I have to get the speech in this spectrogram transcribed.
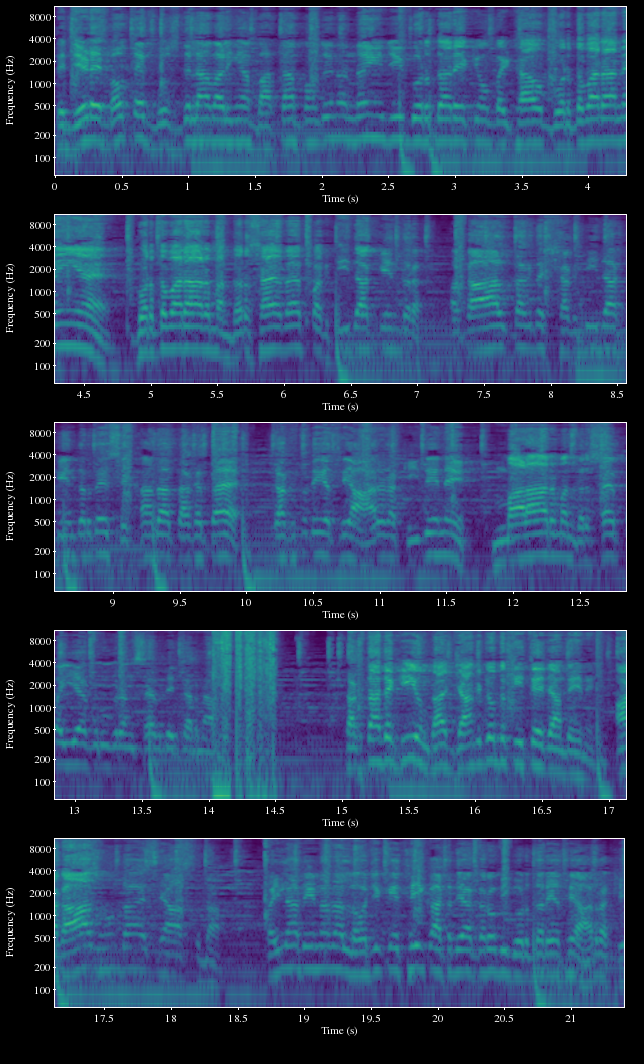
ਤੇ ਜਿਹੜੇ ਬਹੁਤੇ ਬੁਜ਼ਦਲਾਂ ਵਾਲੀਆਂ ਬਾਤਾਂ ਪਾਉਂਦੇ ਨੇ, ਨਹੀਂ ਜੀ ਗੁਰਦਾਰੇ ਕਿਉਂ ਬੈਠਾ? ਉਹ ਗੁਰਦੁਆਰਾ ਨਹੀਂ ਹੈ। ਗੁਰਦੁਆਰਾ ਹਰਮੰਦਰ ਸਾਹਿਬ ਹੈ, ਭਗਤੀ ਦਾ ਕੇਂਦਰ। ਅਕਾਲ ਤਖਤ, ਸ਼ਕਤੀ ਦਾ ਕੇਂਦਰ ਤੇ ਸਿੱਖਾਂ ਦਾ ਤਖਤ ਹੈ। ਤਖਤ ਤੇ ਹਥਿਆਰ ਰੱਖੀਦੇ ਨੇ। ਮਾਲਾ ਹਰਮੰਦਰ ਸਾਹਿਬ ਪਈ ਹੈ, ਗੁਰੂ ਗ੍ਰੰਥ ਸਾਹਿਬ ਦੇ ਚਰਨਾਂ ਵਿੱਚ। ਤਖਤਾਂ ਤੇ ਕੀ ਹੁੰਦਾ? ਜੰਗ ਜੁੱਧ ਕੀਤੇ ਜਾਂਦੇ ਨੇ। ਆਗਾਜ਼ ਹੁੰਦਾ ਹੈ ਸਿਆਸਤ ਦਾ। ਪਹਿਲਾਂ ਤੇ ਇਹਨਾਂ ਦਾ ਲੌਜੀਕ ਇੱਥੇ ਹੀ ਕੱਟ ਦਿਆ ਕਰੋ ਵੀ ਗੁਰਦਾਰੇ ਹਥਿਆਰ ਰੱਖੇ।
